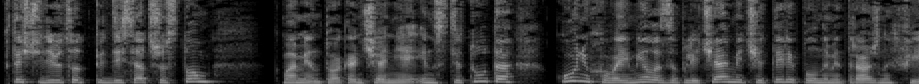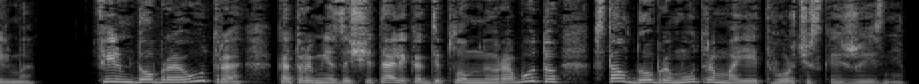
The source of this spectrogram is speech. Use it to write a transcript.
В 1956 к моменту окончания института, Конюхова имела за плечами четыре полнометражных фильма. Фильм «Доброе утро», который мне засчитали как дипломную работу, стал добрым утром моей творческой жизни.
